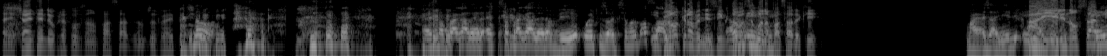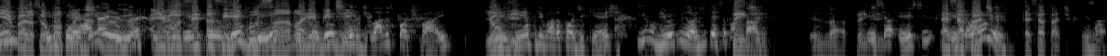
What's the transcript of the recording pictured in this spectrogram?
A gente já entendeu o que já falou semana passada, você não precisa ficar repetindo. Não. é só pra galera, é só pra galera ver o episódio de semana O passada. Gronk 95 É o tava semana passada aqui? Mas aí ele. ele Aí ele não sabia tem- qual era o seu palpite. o dever- E você ele tá o se dever- recusando a o repetir. de ir lá no Spotify, E ouvir. privada podcast e ouvir o episódio de terça passada. Entendi, Exato. entendi. Esse é, esse, Essa esse é a é o tática. rolê. Essa é a tática. Exa-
